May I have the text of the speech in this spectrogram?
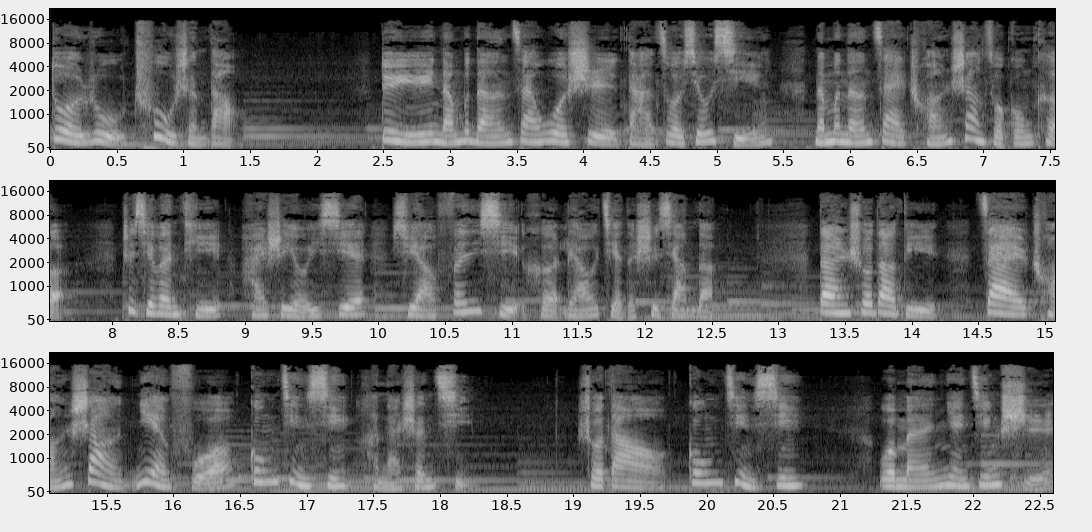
堕入畜生道。对于能不能在卧室打坐修行，能不能在床上做功课，这些问题还是有一些需要分析和了解的事项的。但说到底，在床上念佛，恭敬心很难升起。说到恭敬心，我们念经时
